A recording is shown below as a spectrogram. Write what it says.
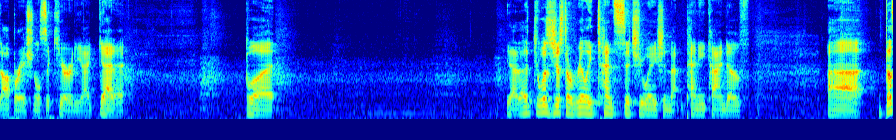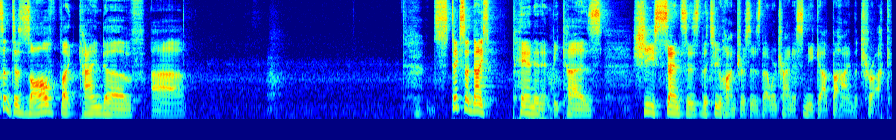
operational security, I get it. But yeah, that was just a really tense situation that Penny kind of uh, doesn't dissolve, but kind of uh, sticks a nice pin in it because she senses the two huntresses that were trying to sneak up behind the truck.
